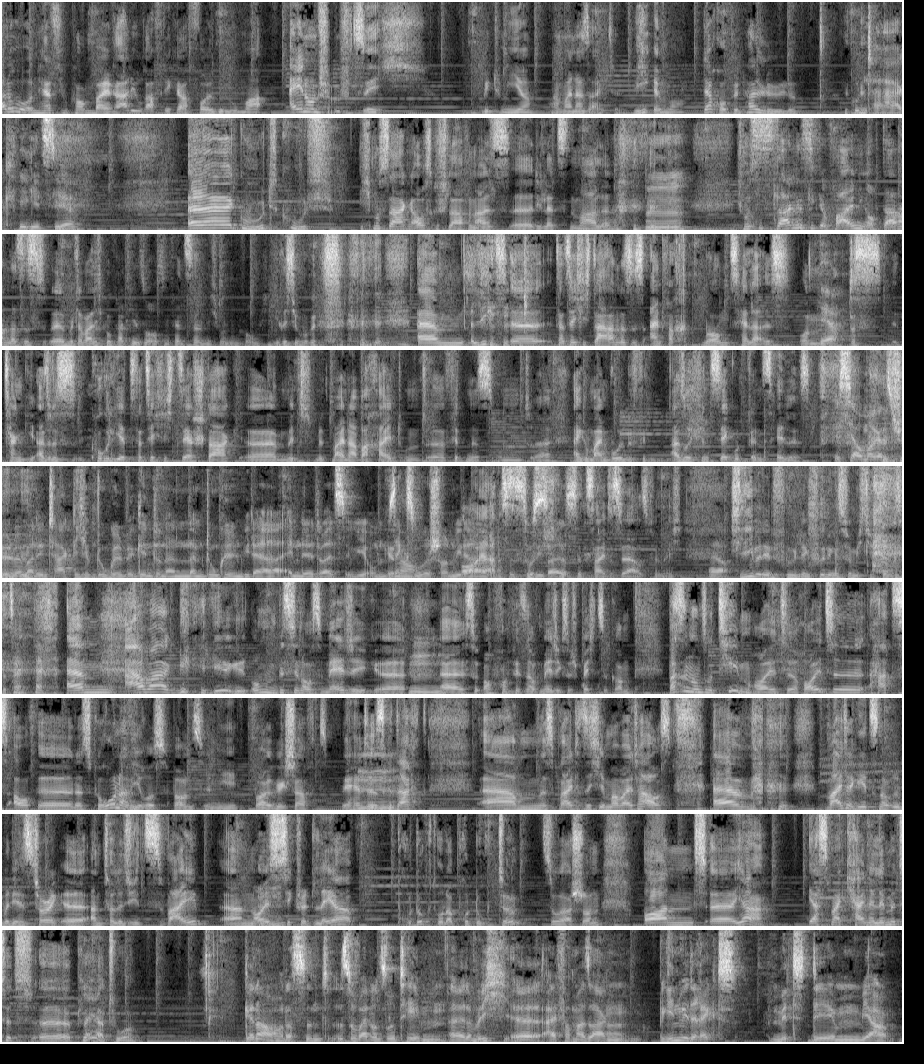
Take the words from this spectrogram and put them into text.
Hallo und herzlich willkommen bei Radio Ravnica Folge Nummer 51. Mit mir an meiner Seite, wie immer, der Robin Hallöle. Guten Tag, wie geht's dir? Äh, gut, gut. Ich muss sagen, ausgeschlafen als äh, die letzten Male. Mhm. Ich muss jetzt sagen, es liegt ja vor allen Dingen auch daran, dass es äh, mittlerweile, ich gucke gerade hier so aus dem Fenster, nicht wundern, warum ich in die Richtung gucke, ähm, liegt äh, tatsächlich daran, dass es einfach morgens heller ist. Und ja. das also das korreliert tatsächlich sehr stark äh, mit, mit meiner Wachheit und äh, Fitness und äh, allgemeinem Wohlbefinden. Also ich finde es sehr gut, wenn es hell ist. Ist ja auch mal ganz schön, wenn man den Tag nicht im Dunkeln beginnt und dann im Dunkeln wieder endet, weil es irgendwie um genau. 6 Uhr schon wieder. Oh ja, das ist so die schlimmste Zeit des Jahres für mich. Ja. Ich liebe den Frühling. Frühling ist für mich die schönste Zeit. ähm, aber um ein bisschen aufs Magic, äh, mhm. äh, auch ein bisschen auf Magic zu sprechen zu kommen. Was sind unsere Themen heute? Heute hat es auch äh, das Coronavirus bei uns in die Folge geschafft. Wer hätte mhm. es gedacht? Ähm, es breitet sich immer weiter aus. Ähm, weiter geht's noch über die Historic äh, Anthology 2, äh, neues mhm. Secret Layer Produkt oder Produkte, sogar schon. Und äh, ja, erstmal keine Limited äh, Player Tour. Genau, das sind soweit unsere Themen. Äh, dann würde ich äh, einfach mal sagen, beginnen wir direkt mit dem, ja,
